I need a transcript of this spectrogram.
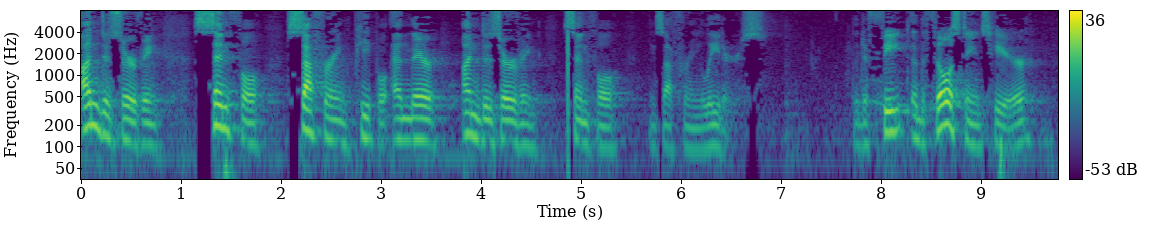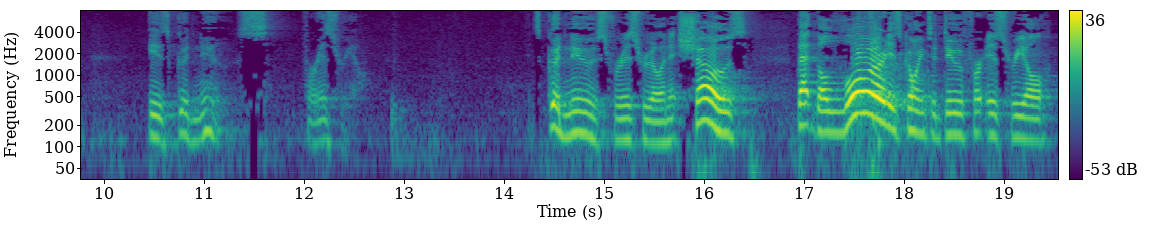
undeserving, sinful, suffering people and their undeserving, sinful, and suffering leaders. The defeat of the Philistines here is good news for Israel. It's good news for Israel, and it shows that the Lord is going to do for Israel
